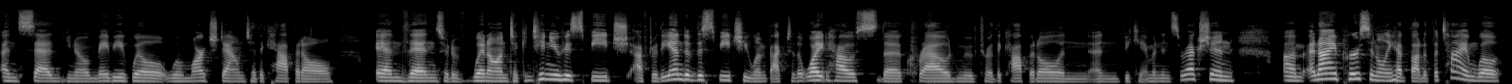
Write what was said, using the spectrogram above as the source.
and said, you know, maybe we'll we'll march down to the Capitol and then sort of went on to continue his speech. After the end of the speech, he went back to the White House. The crowd moved toward the Capitol and, and became an insurrection. Um, and I personally had thought at the time, well,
